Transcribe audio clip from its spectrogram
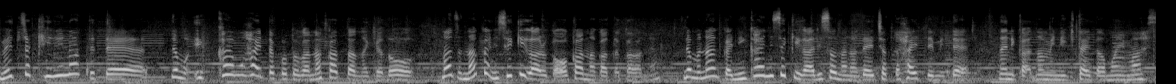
めっちゃ気になっててでも1回も入ったことがなかったんだけどまず中に席があるか分かんなかったからね。でもなんか2階に席がありそうなのでちょっと入ってみて何か飲みに行きたいと思います。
